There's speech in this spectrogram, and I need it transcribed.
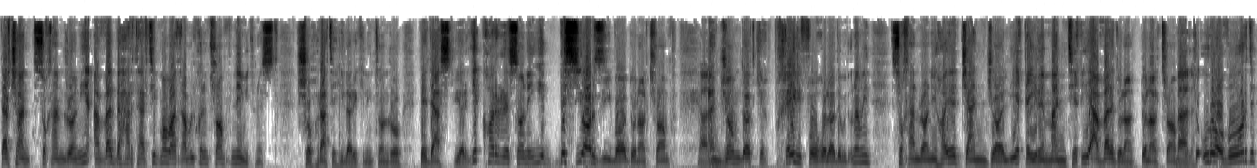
در چند سخنرانی اول به هر ترتیب ما باید قبول کنیم ترامپ نمی‌تونست شهرت هیلاری کلینتون رو به دست بیاره یک کار رسانه‌ای بسیار زیبا دونالد ترامپ بله. انجام داد که خیلی فوق العاده بود اونم این سخنرانی های جنجالی غیر منطقی اول دونالد ترامپ بله. که او رو آورد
